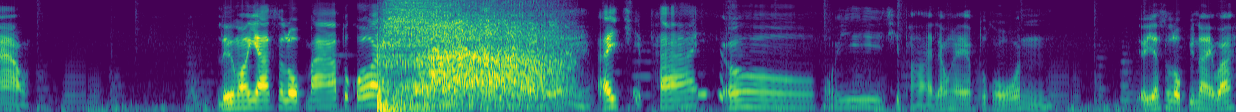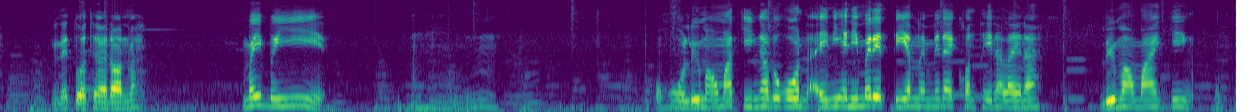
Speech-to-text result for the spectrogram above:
อ้าว ลืมเอายาสลบมาครับทุกคน ไอชิบหาย โอ้โหชิบหายแล้วไงครับทุกคน เดี๋ยวยาสลบอยู่ไหนวะ อยู่ในตัวเธอดอนปะไม่มี โอ้โหลืมเอามาจริงครับทุกคนไอ้นี่ไอ้นี่ไม่ได้เตรียมเลยไม่ได้คอนเทนต์อะไรนะลืมเอามาจริงโอ้โห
